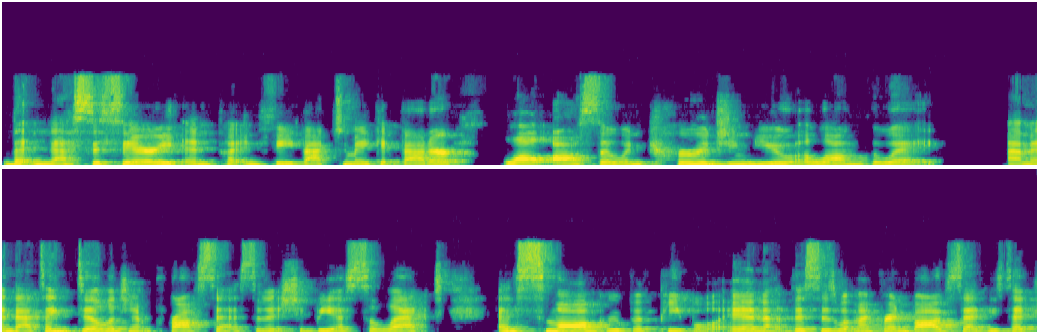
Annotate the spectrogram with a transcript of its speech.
but necessary input and feedback to make it better while also encouraging you along the way. Um, and that's a diligent process, and it should be a select and small group of people. And this is what my friend Bob said. He said,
